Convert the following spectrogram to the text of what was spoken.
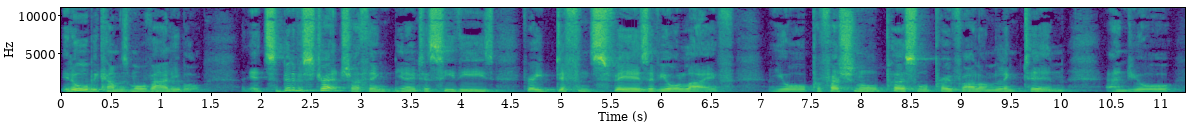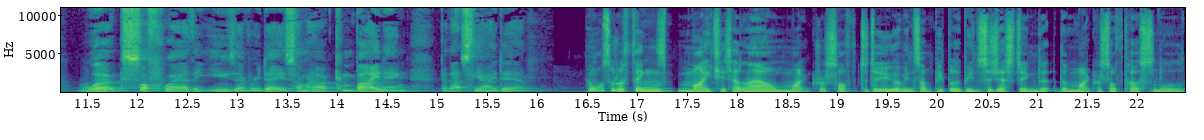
it all becomes more valuable. It's a bit of a stretch, I think, you know, to see these very different spheres of your life, your professional, personal profile on LinkedIn and your work software that you use every day, somehow combining, but that's the idea. And what sort of things might it allow Microsoft to do? I mean, some people have been suggesting that the Microsoft personal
